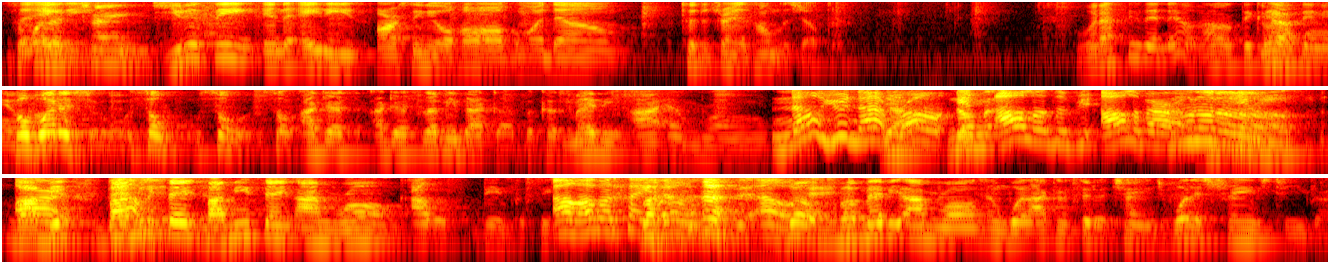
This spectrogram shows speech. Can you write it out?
So the what 80s. has changed? You didn't see in the 80s Arsenio Hall going down to the trans homeless shelter. Would I see that now? I don't think Yeah, I've seen it. but what is so so so? I guess I guess let me back up because maybe I am wrong. No, you're not Yeah. wrong. No, it's ma- all of the all of our No, no, no, no, no. no. By, me, by me saying by me saying I'm wrong, I was being facetious. Oh, I'm gonna say. Oh, But- okay. but, maybe I'm wrong in what I consider change. What has changed to you guys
